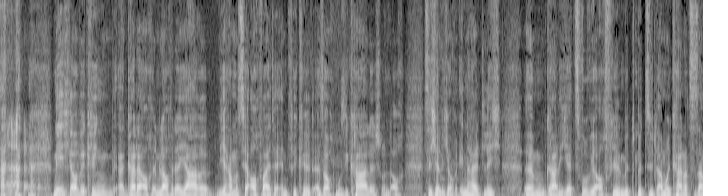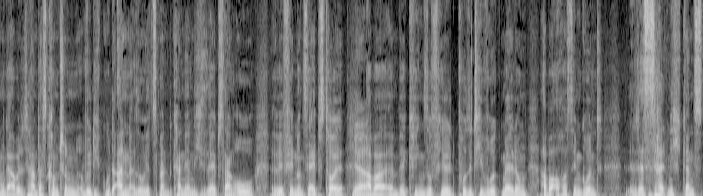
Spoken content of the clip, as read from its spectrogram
nee, ich glaube, wir kriegen äh, gerade auch im Laufe der Jahre, wir haben uns ja auch weiterentwickelt, also auch musikalisch und auch sicherlich auch inhaltlich. Ähm, gerade jetzt, wo wir auch viel mit, mit Südamerikanern zusammengearbeitet haben, das kommt schon wirklich gut an. Also jetzt, man kann ja nicht selbst sagen, oh, wir finden uns selbst toll, Ja. aber ähm, wir kriegen so viel positive Rückmeldungen, aber auch aus dem Grund, das ist halt nicht ganz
